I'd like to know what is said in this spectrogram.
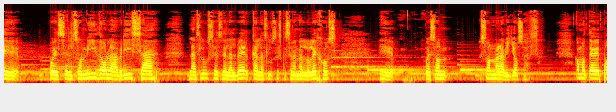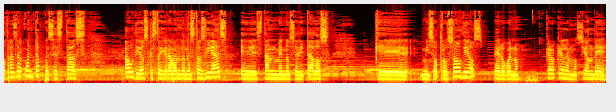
eh, pues el sonido, la brisa, las luces de la alberca, las luces que se ven a lo lejos, eh, pues son, son maravillosas. Como te podrás dar cuenta, pues estos audios que estoy grabando en estos días están menos editados que mis otros audios, pero bueno, creo que la emoción de,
